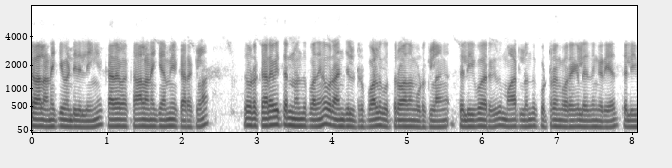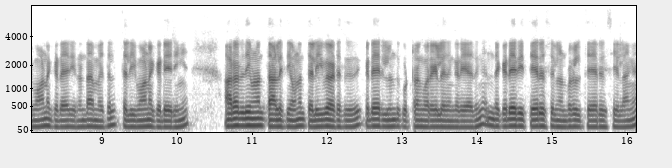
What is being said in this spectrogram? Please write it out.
கால் அணைக்க வேண்டியது இல்லைங்க கறவை கால் அணைக்காமையே கறக்கலாம். இதோட கறவைத்தன் வந்து பார்த்திங்கன்னா ஒரு அஞ்சு லிட்டர் பாலுக்கு உத்தரவாதம் கொடுக்கலாங்க. தெளிவாக இருக்குது. மாட்டில் வந்து குற்றம் குறைகள் எதுவும் கிடையாது. தெளிவான கிடையாது. இரண்டாம் இடத்தில் தெளிவான கிடையாதுங்க. அடர் தீவனம் தாலி தீவனம் தெளிவாக எடுத்தது கிடையாதுலேருந்து குற்றம் குறைகள் எதுவும் கிடையாதுங்க. இந்த கிடையாரி தேர்வு செய்யும் நண்பர்கள் தேர்வு செய்யலாங்க.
